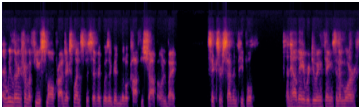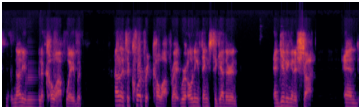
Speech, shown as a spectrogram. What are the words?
and we learned from a few small projects. One specific was a good little coffee shop owned by six or seven people and how they were doing things in a more, not even a co op way, but I don't know, it's a corporate co op, right? We're owning things together and, and giving it a shot. And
